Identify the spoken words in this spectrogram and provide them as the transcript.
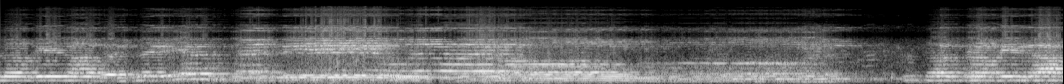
Slăvina Betleem, Fiul Să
